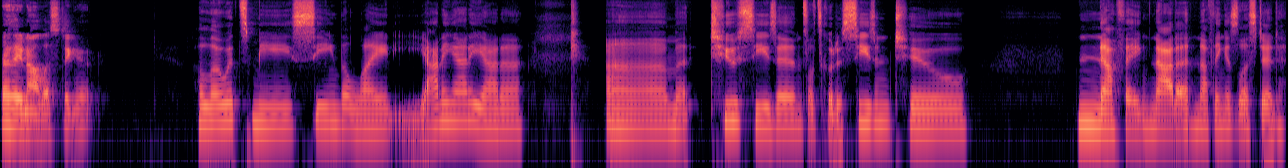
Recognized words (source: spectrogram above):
Are they not listing it? Hello, it's me, seeing the light, yada yada yada. Um, two seasons. Let's go to season two. Nothing, nada, nothing is listed.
